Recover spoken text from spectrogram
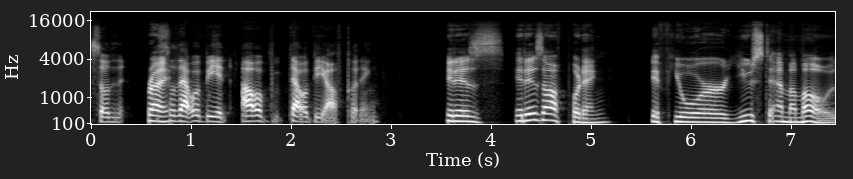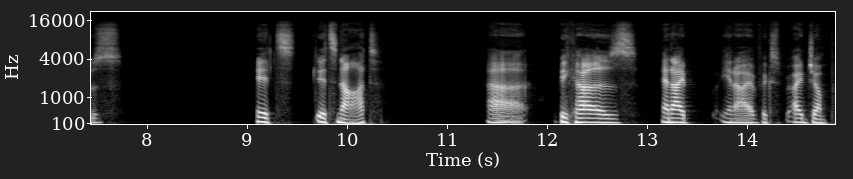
So Right. so that would be an, would, that would be off-putting. it is it is off-putting if you're used to MMOs. It's it's not. Uh because and I you know, I've I jump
